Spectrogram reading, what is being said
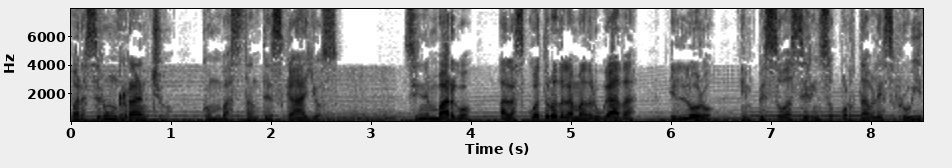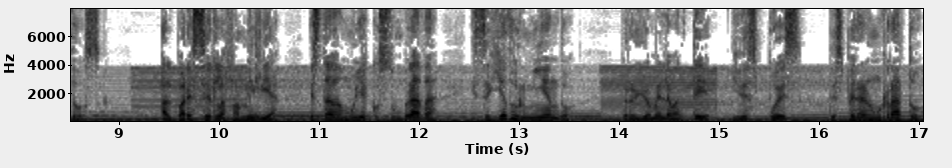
para ser un rancho con bastantes gallos. Sin embargo, a las 4 de la madrugada, el loro empezó a hacer insoportables ruidos. Al parecer la familia estaba muy acostumbrada y seguía durmiendo, pero yo me levanté y después de esperar un rato,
